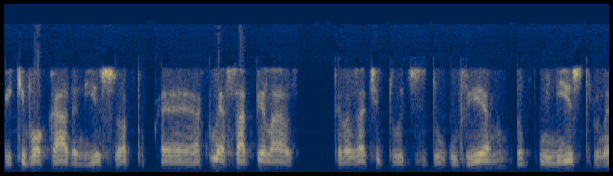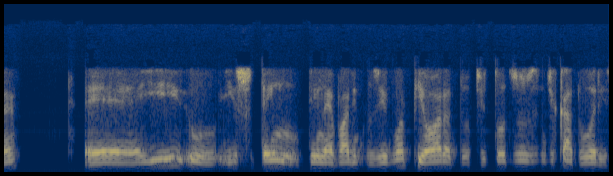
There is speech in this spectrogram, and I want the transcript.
equivocada nisso, a, é, a começar pelas, pelas atitudes do governo, do ministro, né? É, e o, isso tem, tem levado, inclusive, uma piora do, de todos os indicadores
